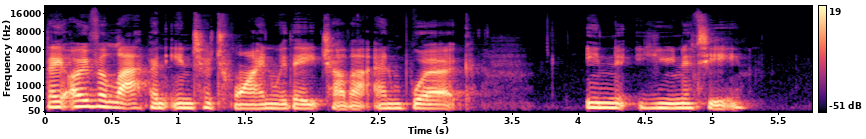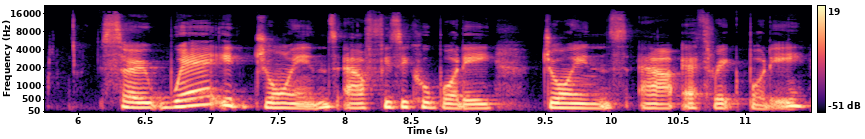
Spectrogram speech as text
they overlap and intertwine with each other and work in unity. So, where it joins our physical body, joins our etheric body,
